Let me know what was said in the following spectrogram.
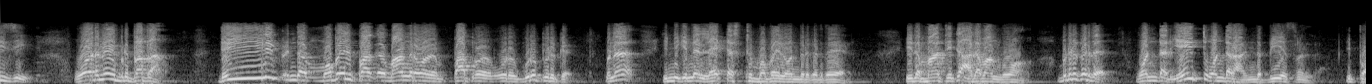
ஈஸி உடனே இப்படி பார்ப்பேன். டெய்லி இந்த மொபைல் பார்க்க வாங்குறவன் பார்ப்ப ஒரு குரூப் இருக்கு. இன்னைக்கு என்ன லேட்டஸ்ட் மொபைல் வந்திருக்கிறது? இதை மாத்திட்டு அதை வாங்குவோம். இப்படி இருக்கிறது. ஒண்டர் எயித் ஒண்டரா இந்த பிஎஸ்என்எல் இப்போ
